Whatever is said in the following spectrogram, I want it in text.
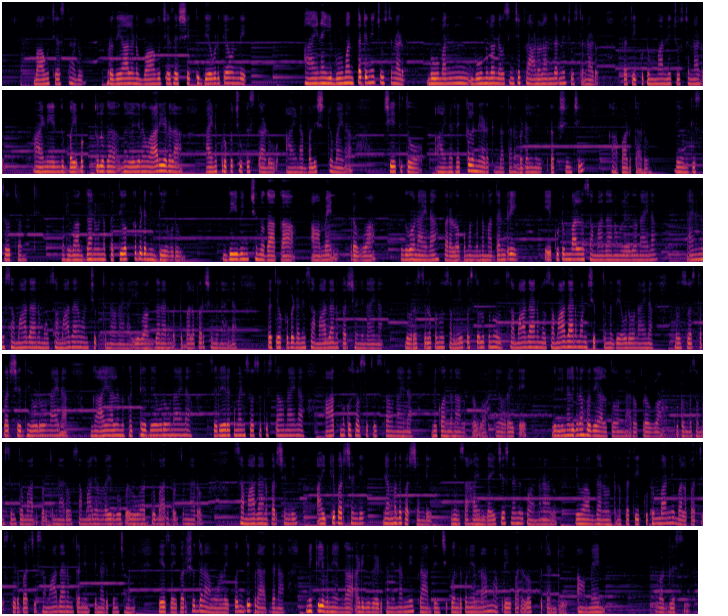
బాగు చేస్తాడు. హృదయాలను బాగు చేసే శక్తి దేవుడికే ఉంది. ఆయన ఈ భూమంతటినీ చూస్తున్నాడు. భూమన్ భూమిలో నివసించే ప్రాణులందరినీ చూస్తున్నాడు. ప్రతి కుటుంబాన్ని చూస్తున్నాడు. ఆయన ఎందు భయభక్తులుగా కలిగిన వారి ఎడల ఆయన కృప చూపిస్తాడు. ఆయన బలిష్టమైన చేతితో ఆయన రెక్కల నీడ కింద తన బిడ్డల్ని రక్షించి కాపాడుతాడు. దేవునికి స్తోత్రం. మరి వాగ్దానం ఉన్న ప్రతి ఒక్క బిడ్డని దేవుడు దీవించునుగాక. ఆమెన్. ప్రవ్వా ఇదిగో నాయన పరలోకమందున్న మా తండ్రి ఏ కుటుంబాల్లో సమాధానం లేదో నాయన నాయన నువ్వు సమాధానము సమాధానం అని చెప్తున్నావు నాయన. ఈ వాగ్దానాన్ని బట్టి బలపరచండి నాయన. ప్రతి ఒక్క బిడ్డని సమాధానపరచండి నాయన. దూరస్తులకును సమీపస్తులకును సమాధానము సమాధానం అని చెప్తున్న దేవుడు నాయన. నువ్వు స్వస్థపరిచే దేవుడు నాయన. గాయాలను కట్టే దేవుడు నాయన. శరీరకమైన స్వస్థత ఇస్తావు నాయన. ఆత్మకు స్వస్థత ఇస్తావు నాయన. మీకు వందనాలు ప్రభా. ఎవరైతే విరిగి నలిగిన హృదయాలతో ఉన్నారు ప్రవ్వ. కుటుంబ సమస్యలతో బాధపడుతున్నారు. సమాజంలో ఇరుగు పొరుగు వారితో బాధపడుతున్నారు. సమాధానపరచండి ఐక్యపరచండి నెమ్మదపరచండి. మీరు సహాయం దయచేసినందుకు వందనాలు. ఈ వాగ్దానం ఉంటున్న ప్రతి కుటుంబాన్ని బలపరిచి స్థిరపరిచి సమాధానంతో నింపి నడిపించమని ఏసై పరిశుద్ధ నామంలో కొద్ది ప్రార్థన మిక్కిలి వినయంగా అడిగి వేడుకుని నమ్మి ప్రార్థించి పొందుకుని ఉన్నాం మా ప్రియ పరలోపు తండ్రి. ఆ మెయిన్ God bless you.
